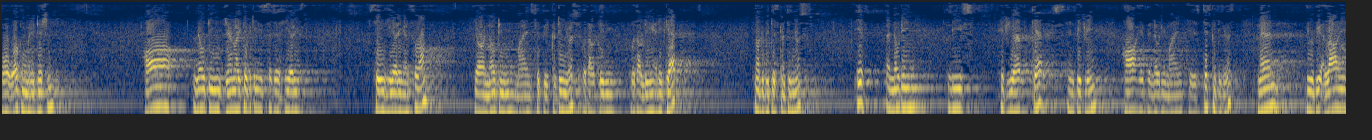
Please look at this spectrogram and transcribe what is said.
or walking meditation, or noting general activities such as hearing, seeing, hearing, and so on, your noting mind should be continuous without leaving, without leaving any gap, not to be discontinuous. If the noting leaves, if you have gaps in between, or if the noting mind is discontinuous, then you will be allowing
